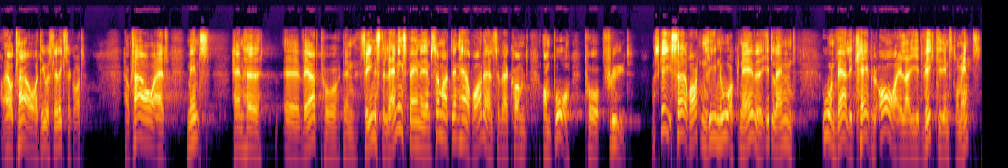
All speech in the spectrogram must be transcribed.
Og han var klar over, at det var slet ikke så godt. Han var klar over, at mens han havde øh, været på den seneste landingsbane, jamen, så må den her rotte altså være kommet ombord på flyet. Måske sad rotten lige nu og gnavede et eller andet uundværligt kabel over eller i et vigtigt instrument.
